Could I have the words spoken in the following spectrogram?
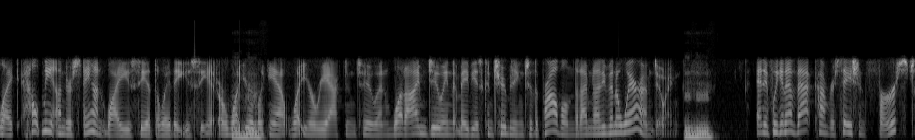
like help me understand why you see it the way that you see it or what you're Mhm. looking at, what you're reacting to and what I'm doing that maybe is contributing to the problem that I'm not even aware I'm doing. Mm-hmm. And if we can have that conversation first,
